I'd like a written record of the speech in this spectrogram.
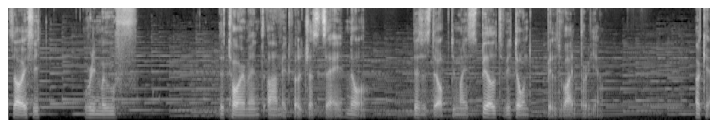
so if we remove the Torment, um, it will just say, no, this is the optimized build, we don't build Viper here. Okay.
